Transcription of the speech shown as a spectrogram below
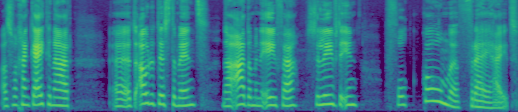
als we gaan kijken naar uh, het Oude Testament, naar Adam en Eva, ze leefden in volkomen vrijheid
